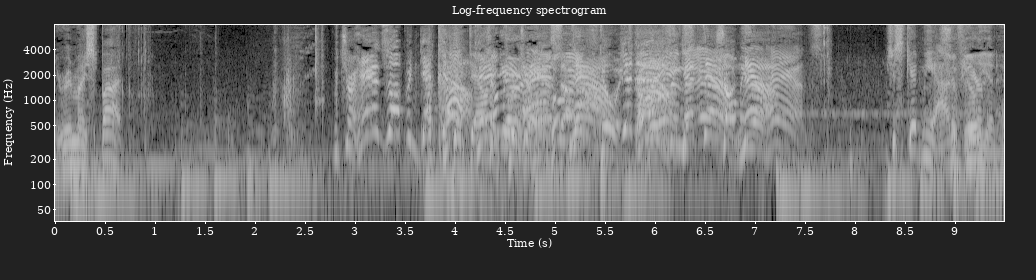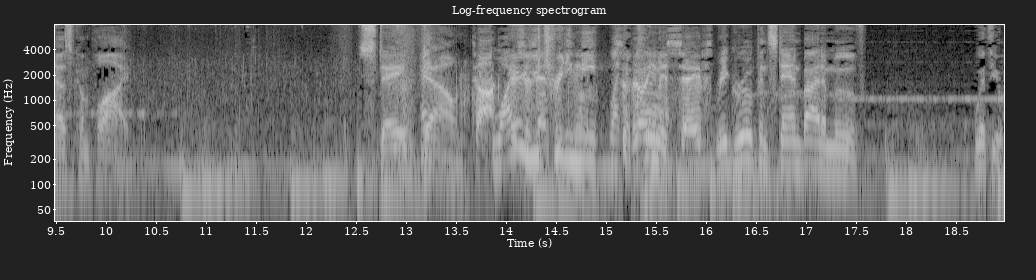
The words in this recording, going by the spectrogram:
You're in my spot. Put your hands up and get down! down and Get put your hands down! up. Do it. Get down! in the Get down! Show me your now! hands. Just get me out of here. Civilian has complied. Stay down. Talk, Why this are you treating me like a Civilian criminal? is safe. Regroup and stand by to move. With you.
